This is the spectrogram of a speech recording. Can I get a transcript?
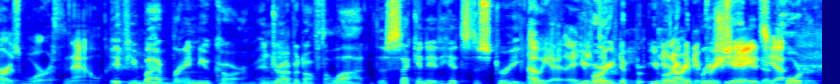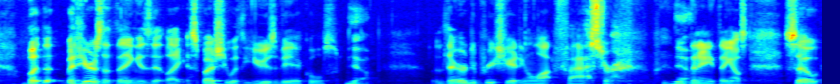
Well- is worth now. If you buy a brand new car and drive it off the lot, the second it hits the street, Mm-hmm. Oh yeah, it- you've it already dep- you've it already, depreciated a yeah. quarter. But the, but here's the thing: is that like especially with used vehicles, Yeah, they're depreciating a lot faster Yeah. than anything else. So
